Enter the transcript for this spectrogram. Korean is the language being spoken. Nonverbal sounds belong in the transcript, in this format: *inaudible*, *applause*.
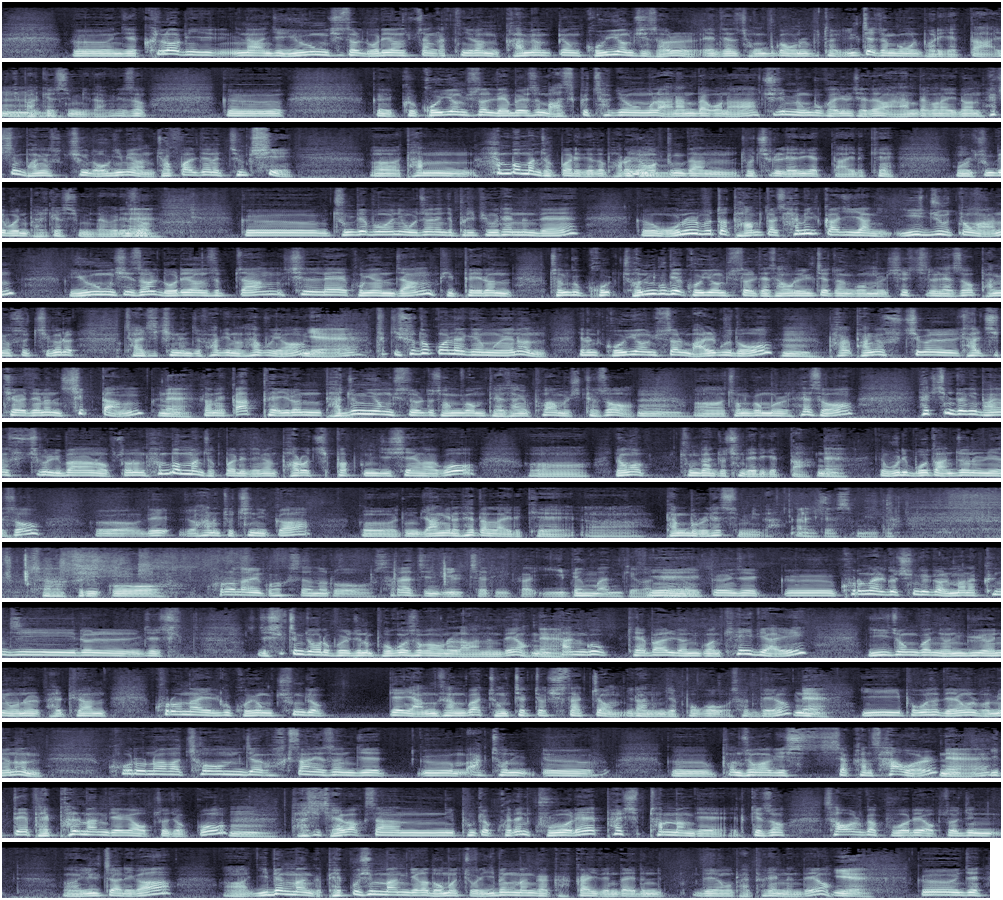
그 이제 클럽이나 이제 유흥 시설, 노래 연습장 같은 이런 감염병 고위험 시설에 대해서 정부가 오늘부터 일제 점검을 벌이겠다 이렇게 음. 밝혔습니다. 그래서 그, 그, 그 고위험 시설 내부에서 마스크 착용을 안 한다거나 출입 명부 관리를 제대로 안 한다거나 이런 핵심 방역 수칙을 어기면 적발되는 즉시 어, 단 한 번만 적발이 돼도 바로 음. 영업 중단 조치를 내리겠다 이렇게 오늘 중대본이 밝혔습니다. 그래서 네. 그 중대보원이 오전에 이제 브리핑을 했는데 그 오늘부터 다음 달 3일까지 약 2주 동안 그 유흥시설, 노래연습장, 실내 공연장, 뷔페 이런 전국 고, 전국의 고위험시설 대상으로 일제 점검을 실시를 해서 방역 수칙을 잘 지키는지 확인을 하고요. 예. 특히 수도권의 경우에는 이런 고위험시설 말고도 음. 바- 방역 수칙을 잘 지켜야 되는 식당, 네. 그다음에 카페 이런 다중이용 시설도 점검 대상에 포함을 시켜서 음. 어, 점검을 해서 핵심적인 방역 수칙을 위반하는 업소는 한 번만 적발이 되면 바로 집합 금지 시행하고 어, 영업 중단 조치 내리겠다. 네. 우리 모두 안전을 위해서 그 내, 하는 조치니까 그 좀 양해를 해달라 이렇게 어, 당부를 했습니다. 알겠습니다. 자, 그리고 코로나19 확산으로 사라진 일자리가 200만 개가 돼요. 예, 그 이제 그 코로나19 충격이 얼마나 큰지를 이제, 실, 이제 실증적으로 보여주는 보고서가 오늘 나왔는데요. 네. 한국개발연구원 KDI 이종관 연구위원이 오늘 발표한 코로나19 고용 충격 의 양상과 정책적 시사점이라는 이제 보고서인데요. 네. 이 보고서 내용을 보면은 코로나가 처음 이제 확산해서 이제 그막 전, 그, 그 번성하기 시작한 4월 네. 이때 108만 개가 없어졌고 음. 다시 재확산이 본격화된 9월에 83만 개 이렇게 해서 4월과 9월에 없어진 어, 일자리가 아, 200만 개, 190만 개가 넘었죠. 200만 개 가까이 된다 이런 내용을 발표를 했는데요. 예. 그 이제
